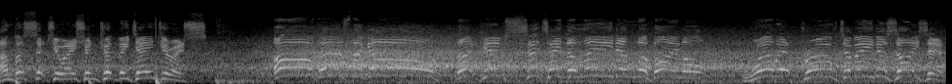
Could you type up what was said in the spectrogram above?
And this situation could be dangerous. Oh, there's the goal! That gives City the lead in the final. Will it prove to be decisive?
